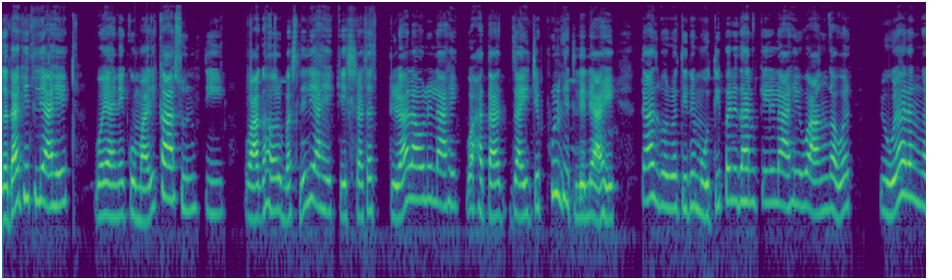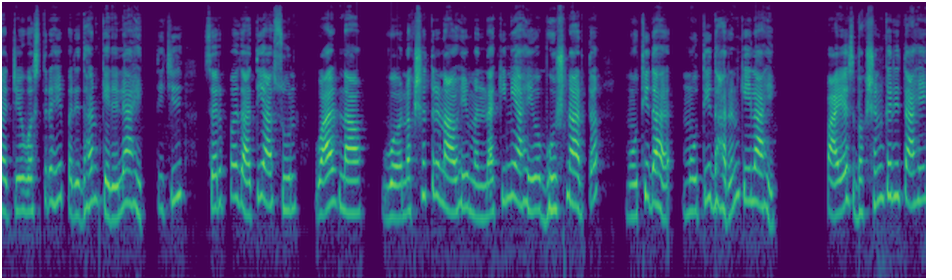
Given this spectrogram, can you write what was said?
गदा घेतली आहे. वयाने कुमारिका असून ती वाघावर बसलेली आहे केशराचा टिळा लावलेला आहे व हातात जाईचे फूल घेतलेले आहे. त्याचबरोबर तिने मोती परिधान केलेला आहे व अंगावर पिवळ्या रंगाचे वस्त्र हे परिधान केलेले आहे तिची सर्पजाती असून वार नाव व नक्षत्र नाव हे मंदाकिनी आहे व भूषणार्थ मोती धा मोती धारण केला आहे. पायस भक्षण करीत आहे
